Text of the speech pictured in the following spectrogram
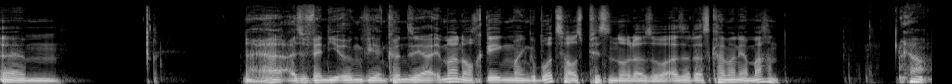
Ähm. Also wenn die irgendwie, dann können sie ja immer noch gegen mein Geburtshaus pissen oder so. Also das kann man ja machen. Ja.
